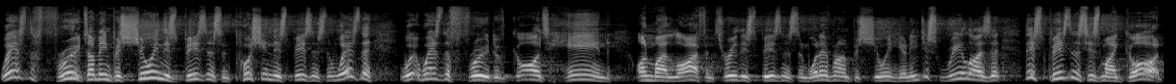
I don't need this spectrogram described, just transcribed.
Where's the fruit? I've been pursuing this business and pushing this business, and where's the, where's the fruit of God's hand on my life and through this business and whatever I'm pursuing here? And he just realized that this business is my God.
